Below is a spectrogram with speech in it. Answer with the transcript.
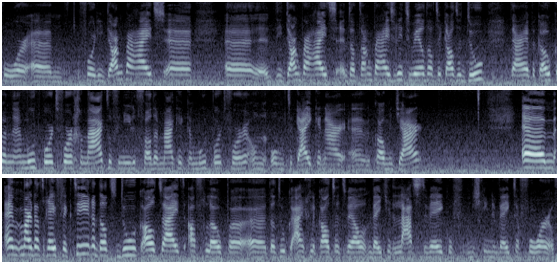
voor, ehm, voor die dankbaarheids... die dankbaarheids, dat dankbaarheidsritueel dat ik altijd doe. Daar heb ik ook een, een moodboard voor gemaakt. Of in ieder geval, daar maak ik een moodboard voor om, om te kijken naar komend jaar. Um, en, maar dat reflecteren, dat doe ik altijd afgelopen. Uh, dat doe ik eigenlijk altijd wel een beetje de laatste week of misschien een week daarvoor. Of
